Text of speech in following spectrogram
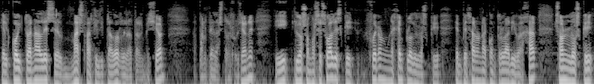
el coito anal es el más facilitador de la transmisión aparte de las transfusiones y los homosexuales que fueron un ejemplo de los que empezaron a controlar y bajar son los que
